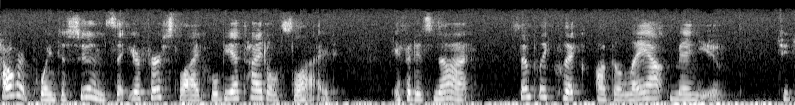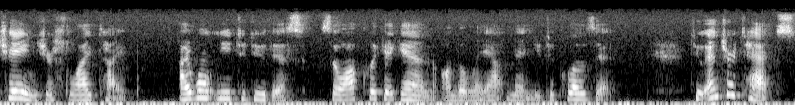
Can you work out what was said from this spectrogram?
PowerPoint assumes that your first slide will be a title slide. If it is not, simply click on the Layout menu to change your slide type. I won't need to do this, so I'll click again on the Layout menu to close it. To enter text,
